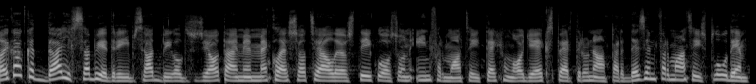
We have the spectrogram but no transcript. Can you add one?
Laikā, kad daļa sabiedrības atbildes uz jautājumiem meklē sociālajos tīklos un informāciju tehnoloģija eksperti runā par dezinformācijas plūdiem,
